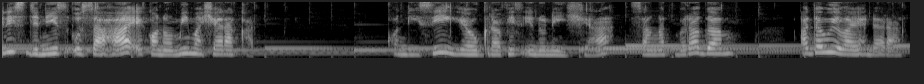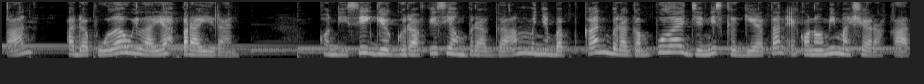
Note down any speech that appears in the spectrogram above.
Jenis-jenis usaha ekonomi masyarakat. Kondisi geografis Indonesia sangat beragam. Ada wilayah daratan, ada pula wilayah perairan. Kondisi geografis yang beragam menyebabkan beragam pula jenis kegiatan ekonomi masyarakat.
